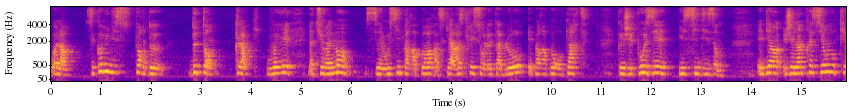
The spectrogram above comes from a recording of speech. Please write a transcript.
voilà, c'est comme une histoire de, de temps, clac, vous voyez, naturellement, c'est aussi par rapport à ce qui est inscrit sur le tableau et par rapport aux cartes que j'ai posées ici, disons. Eh bien, j'ai l'impression que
